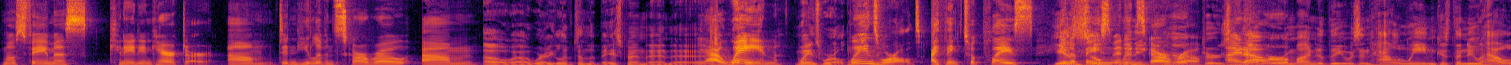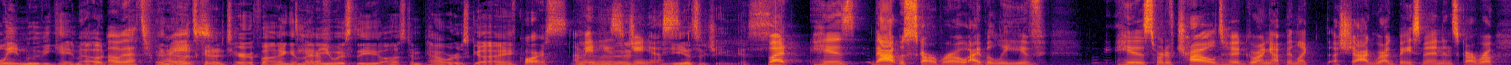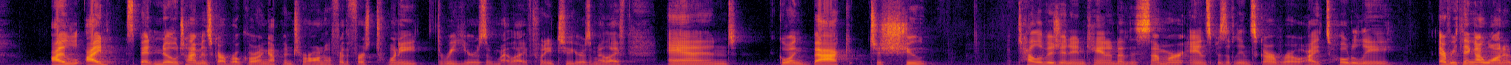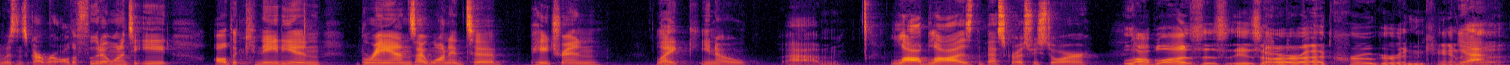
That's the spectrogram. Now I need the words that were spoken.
most famous Canadian character? Um, didn't he live in Scarborough? Um, Oh, uh, where he lived in the basement and uh, yeah, Wayne. Wayne's World. Wayne's World. I think took place He in a has so basement many in Scarborough. characters, I and now we're reminded that he was in Halloween because the new Halloween movie came out. Oh, that's right. And that's kind of terrifying. And then he was the Austin Powers guy. Of course. I mean, he's Uh, a genius. He is a genius. But his that was Scarborough, I believe. His sort of childhood growing up in like a shag rug basement in Scarborough. I I spent no time in Scarborough growing up in Toronto for the first 23 years of my life, 22 years of my life. And going back to shoot television in Canada this summer and specifically in Scarborough, I totally everything I wanted was in Scarborough. All the food I wanted to eat, all the Canadian brands I wanted to patron, like you know, um, Loblaws, the best grocery store. Loblaws is, is our uh, Kroger in Canada. Yeah.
